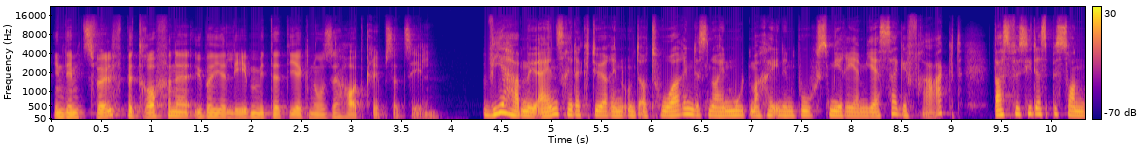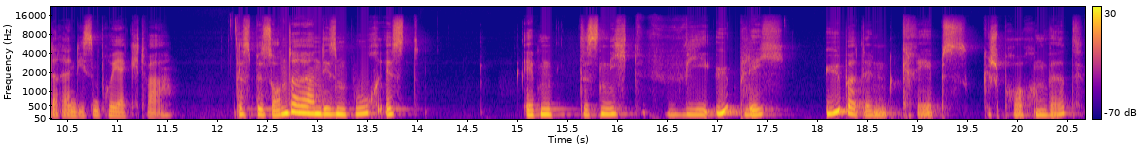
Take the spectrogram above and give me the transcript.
in dem zwölf Betroffene über ihr Leben mit der Diagnose Hautkrebs erzählen. Wir haben Ö1-Redakteurin und Autorin des neuen Mutmacherinnen-Buchs Miriam Jesser gefragt, was für sie das Besondere an diesem Projekt war. Das Besondere an diesem Buch ist eben, dass nicht wie üblich über den Krebs gesprochen wird,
